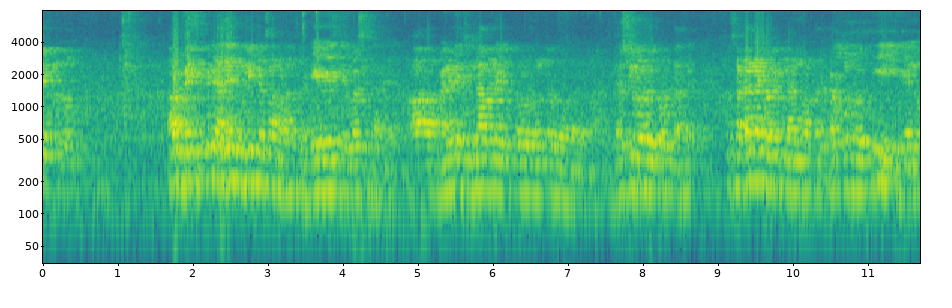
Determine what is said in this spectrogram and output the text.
ಆಗಿರೋದು ಅವ್ರು ಬೇಸಿಕಲಿ ಅದೇ ಕೂಲಿ ಕೆಲಸ ಮಾಡ್ತಾರೆ ಡೇ ವೇಸ್ ಲೇಬರ್ಸ್ ಇದ್ದಾರೆ. ಆ ಮಹಿಳೆ ಚಿನ್ನಾಭರಣ ಒಂದು ದರ್ಶಿರೋದು ಹೋಗ್ತಾರೆ. ಸೊ ಸಡನ್ ಆಗಿ ಅವ್ರಿಗೆ ಪ್ಲಾನ್ ಮಾಡ್ತಾರೆ. ಕರ್ಕೊಂಡು ಹೋಗಿ ಏನು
